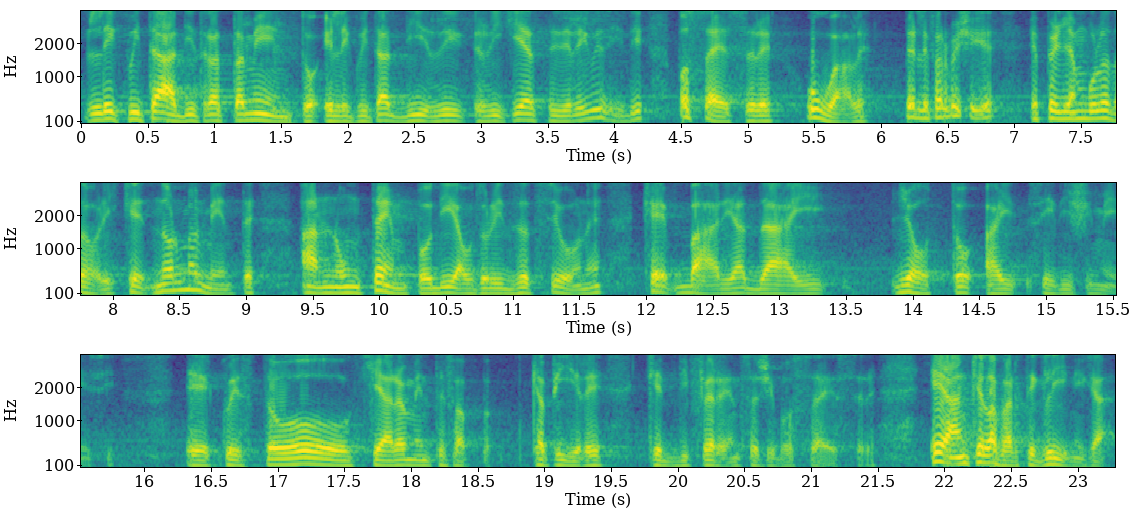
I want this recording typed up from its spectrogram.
l'equità di trattamento e l'equità di richieste di requisiti possa essere uguale per le farmacie e per gli ambulatori che normalmente hanno un tempo di autorizzazione che varia dagli 8 ai 16 mesi e questo chiaramente fa capire che differenza ci possa essere. E anche la parte clinica,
